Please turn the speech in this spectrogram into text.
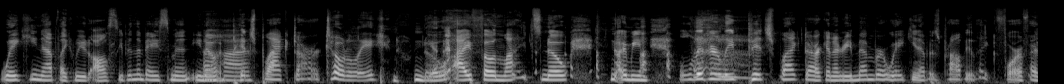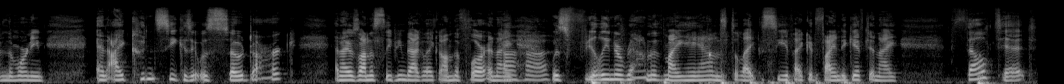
Waking up, like we would all sleep in the basement, you know, Uh-huh. pitch black dark Totally. no iPhone lights, no, I mean, literally pitch black dark. And I remember waking up, it was probably like four or five in the morning, and I couldn't see because it was so dark. And I was on a sleeping bag, like on the floor, and I Uh-huh. was feeling around with my hands to like see if I could find a gift. And I felt it.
